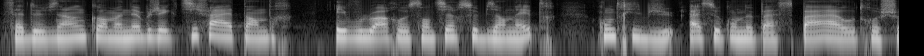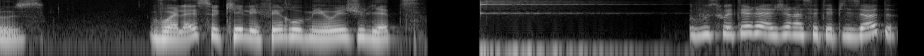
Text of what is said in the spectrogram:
Ça devient comme un objectif à atteindre, et vouloir ressentir ce bien-être contribue à ce qu'on ne passe pas à autre chose. Voilà ce qu'est l'effet Roméo et Juliette. Vous souhaitez réagir à cet épisode?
